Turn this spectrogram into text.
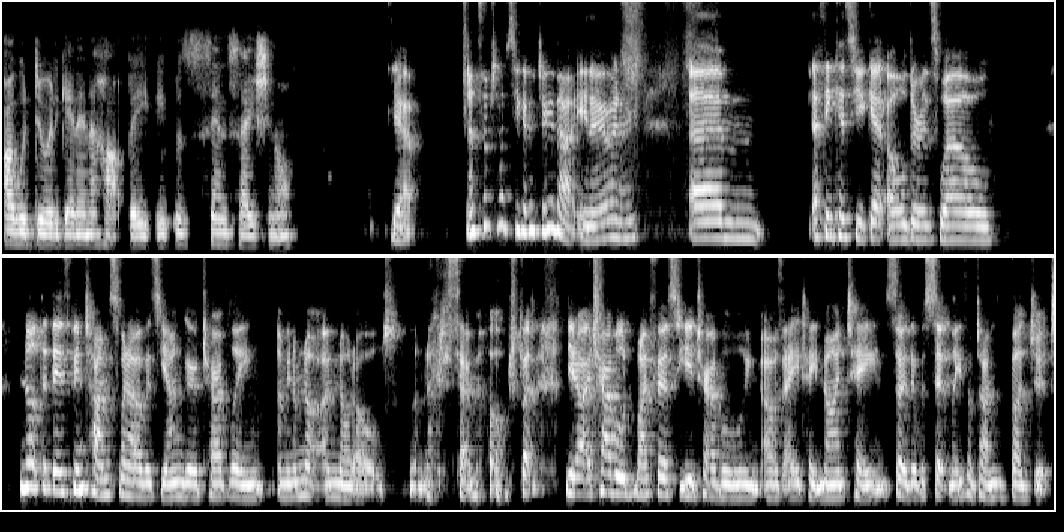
I would do it again in a heartbeat. It was sensational. Yeah. And sometimes you got to do that, you know. And um, I think as you get older as well, not that there's been times when I was younger traveling. I mean, I'm not I'm not old. I'm not going to say I'm old, but you know, I traveled my first year traveling. I was 18, 19, so there was certainly sometimes budget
